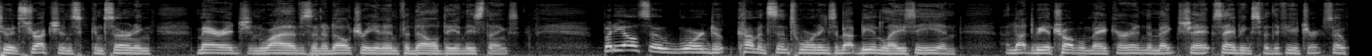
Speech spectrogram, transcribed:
to instructions concerning marriage and wives and adultery and infidelity and these things. But he also warned common sense warnings about being lazy and not to be a troublemaker and to make savings for the future. So,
